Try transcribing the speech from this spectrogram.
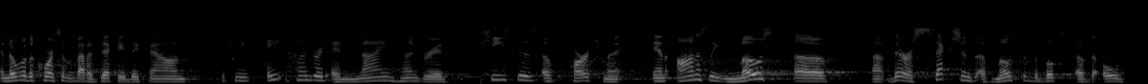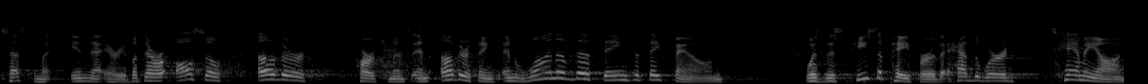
and, over the course of about a decade, they found between 800 and 900 pieces of parchment. And honestly, most of, uh, there are sections of most of the books of the Old Testament in that area. But there are also other parchments and other things. And one of the things that they found was this piece of paper that had the word tamion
